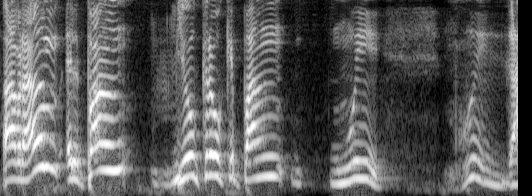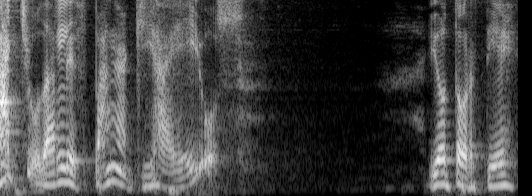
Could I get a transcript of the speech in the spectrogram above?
Abraham, el pan, yo creo que pan muy muy gacho darles pan aquí a ellos. Yo torteé.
